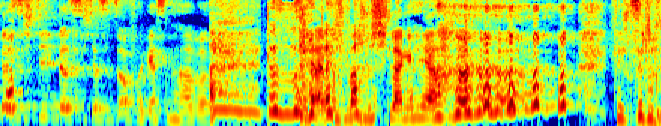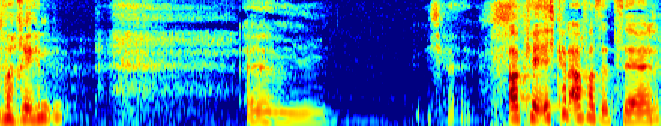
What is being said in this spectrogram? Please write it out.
Dass ich, die, dass ich das jetzt auch vergessen habe. das ist halt einfach. nicht lange her. Willst du drüber reden? ähm, ich, Okay, ich kann auch was erzählen.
